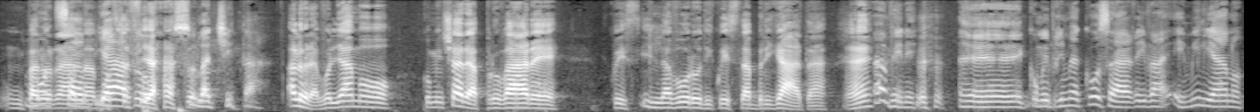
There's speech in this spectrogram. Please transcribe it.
un panorama mozzafiato sulla città. Allora, vogliamo cominciare a provare il lavoro di questa brigata? Eh? Ah, bene. Eh, come prima cosa arriva Emiliano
